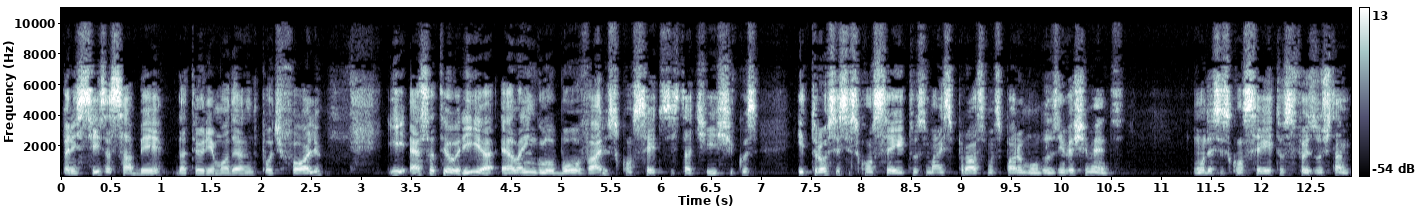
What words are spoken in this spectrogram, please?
precisa saber da teoria moderna do portfólio. E essa teoria ela englobou vários conceitos estatísticos e trouxe esses conceitos mais próximos para o mundo dos investimentos um desses conceitos foi, justa,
